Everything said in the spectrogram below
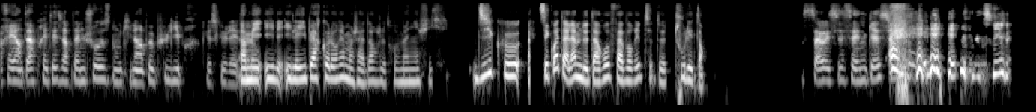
réinterprété certaines choses, donc il est un peu plus libre que ce que j'avais Ah, fait. mais il, il est hyper coloré, moi j'adore, je le trouve magnifique. Du coup, c'est quoi ta lame de tarot favorite de tous les temps? Ça aussi, c'est une question difficile.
